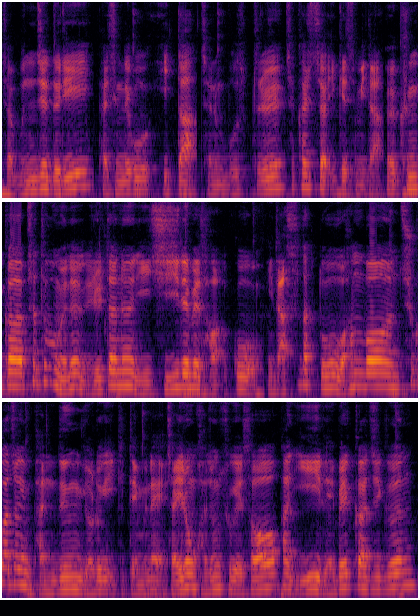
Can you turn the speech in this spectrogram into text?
자 문제들이 발생되고 있다. 저는 모습들을 체크할 수가 있겠습니다. 금값 차트 보면은 일단은 이 지지 레벨 다 왔고 이 나스닥도 한번 추가적인 반등 여력이 있기 때문에 자 이런 과정 속에서 한 이 레벨까지는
